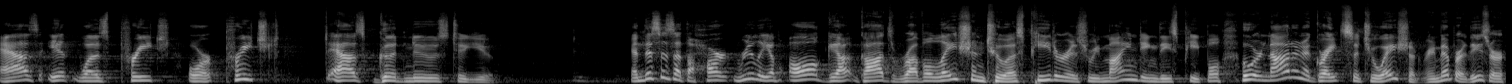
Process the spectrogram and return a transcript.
as it was preached or preached as good news to you. And this is at the heart, really, of all God's revelation to us. Peter is reminding these people who are not in a great situation. Remember, these are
